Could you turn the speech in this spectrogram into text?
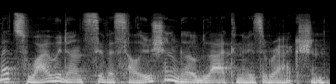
That's why we don't see the solution go black in this reaction.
